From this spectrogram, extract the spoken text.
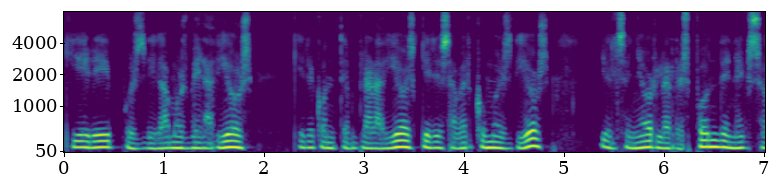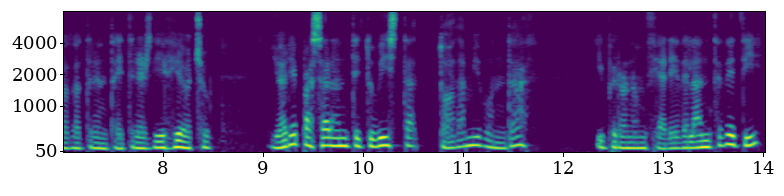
quiere, pues digamos, ver a Dios, quiere contemplar a Dios, quiere saber cómo es Dios. Y el Señor le responde en Éxodo 33, 18, Yo haré pasar ante tu vista toda mi bondad y pronunciaré delante de ti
